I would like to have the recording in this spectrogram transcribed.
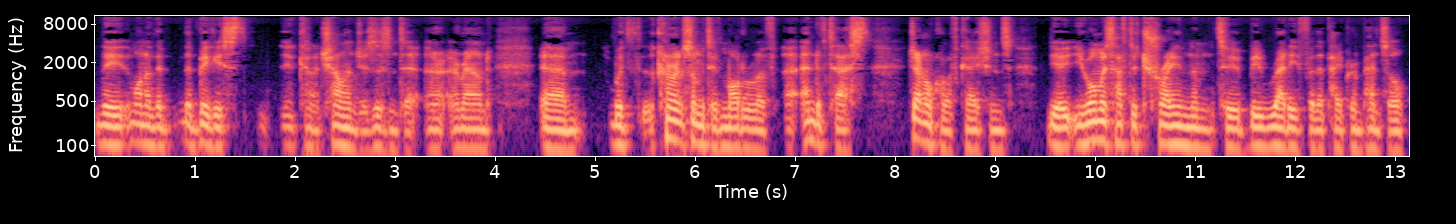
the one of the, the biggest kind of challenges, isn't it, around um, with the current summative model of uh, end of test, general qualifications. You, you almost have to train them to be ready for the paper and pencil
